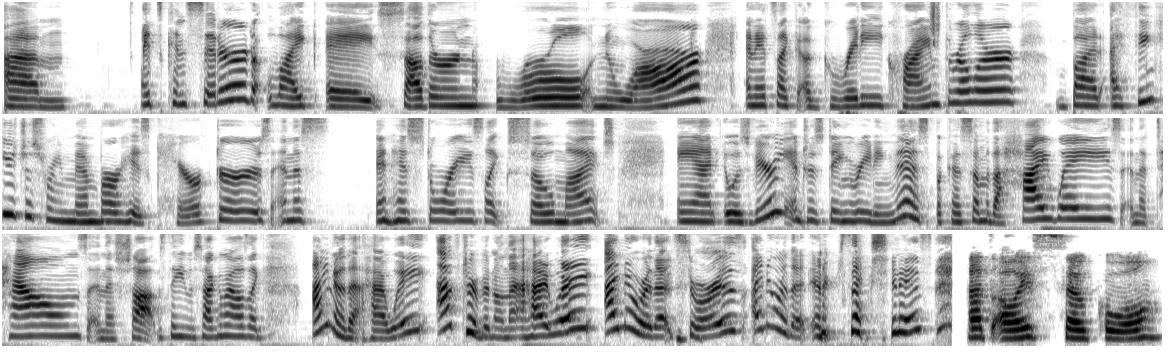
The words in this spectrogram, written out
Um, it's considered like a southern rural noir and it's like a gritty crime thriller but i think you just remember his characters and this and his stories like so much. And it was very interesting reading this because some of the highways and the towns and the shops that he was talking about, I was like, I know that highway. I've driven on that highway. I know where that store is. I know where that intersection is. That's always so cool.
